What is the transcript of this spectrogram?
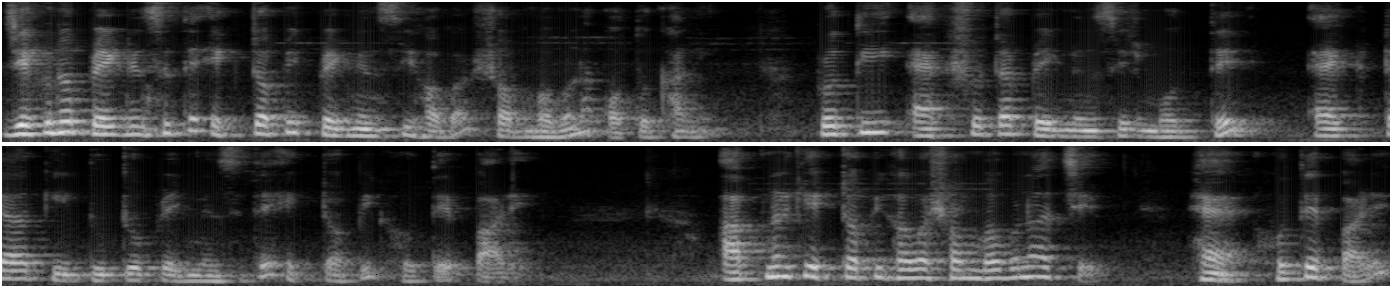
যে কোনো প্রেগনেন্সিতে একটপিক প্রেগনেন্সি হবার সম্ভাবনা কতখানি? প্রতি একশোটা প্রেগনেন্সির মধ্যে একটা কি দুটো প্রেগনেন্সিতে একটপিক হতে পারে। আপনার কি একটপিক হওয়ার সম্ভাবনা আছে? হ্যাঁ হতে পারে।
